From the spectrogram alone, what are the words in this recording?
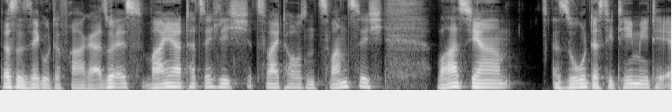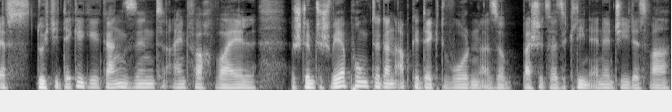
Das ist eine sehr gute Frage. Also es war ja tatsächlich 2020, war es ja so, dass die Themen-ETFs durch die Decke gegangen sind, einfach weil bestimmte Schwerpunkte dann abgedeckt wurden. Also beispielsweise Clean Energy, das war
